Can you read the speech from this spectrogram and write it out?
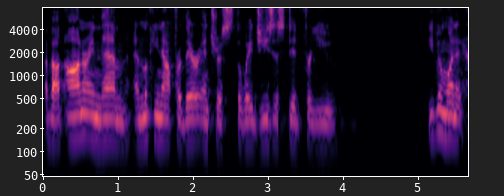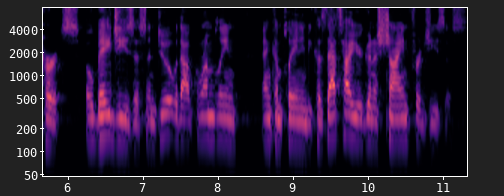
about honoring them and looking out for their interests the way Jesus did for you. Even when it hurts, obey Jesus and do it without grumbling and complaining because that's how you're going to shine for Jesus.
